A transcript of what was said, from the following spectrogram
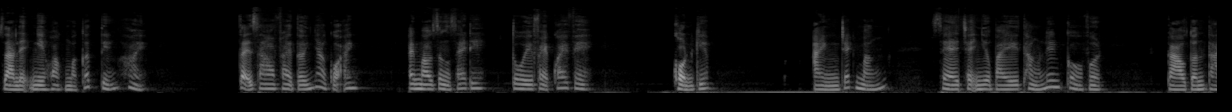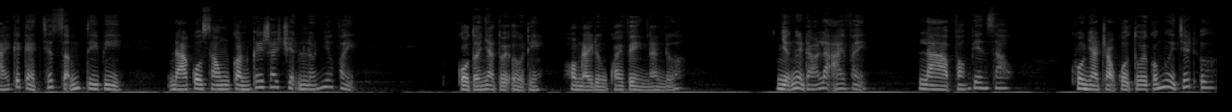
Gia lệ nghi hoặc mà cất tiếng hỏi. Tại sao phải tới nhà của anh? Anh mau dừng xe đi, tôi phải quay về. Khốn kiếp. Anh trách mắng, xe chạy như bay thẳng lên cầu vượt. Cao Tuấn Thái cái kẹt chất dẫm tivi, đá cô xong còn gây ra chuyện lớn như vậy. Cô tới nhà tôi ở đi, hôm nay đừng quay về lần nữa. Những người đó là ai vậy? Là phóng viên sao? Khu nhà trọ của tôi có người chết ư?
